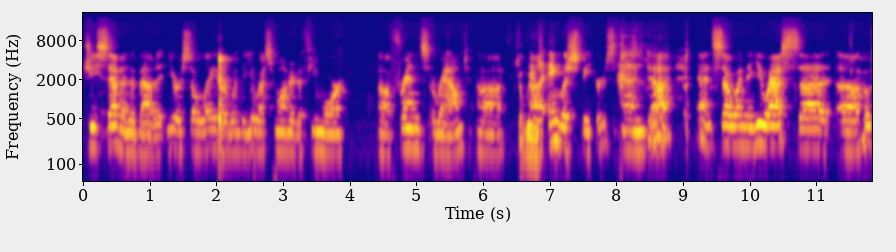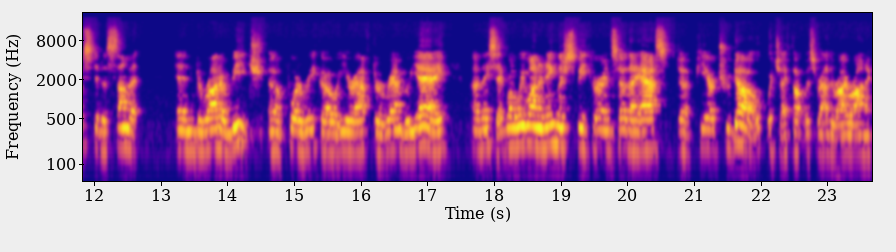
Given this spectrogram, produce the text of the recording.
G7 about a year or so later when the U.S. wanted a few more uh, friends around, uh, uh, English speakers, and uh, and so when the U.S. Uh, uh, hosted a summit in Dorado Beach, uh, Puerto Rico, a year after Rambouillet, uh, they said, "Well, we want an English speaker," and so they asked uh, Pierre Trudeau, which I thought was rather ironic.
